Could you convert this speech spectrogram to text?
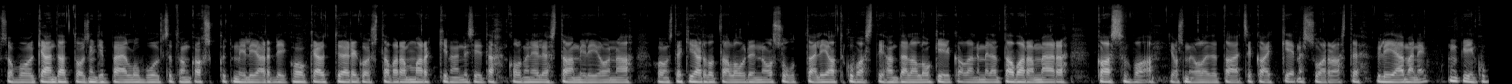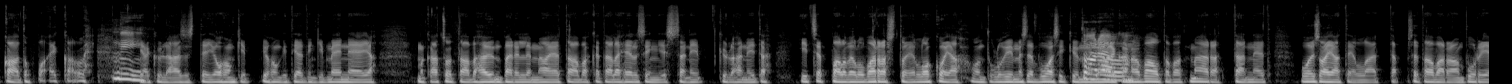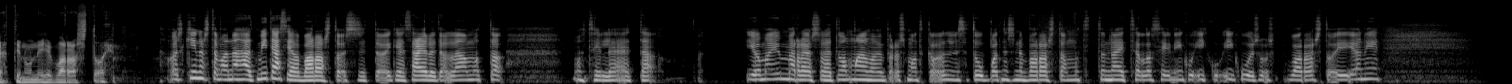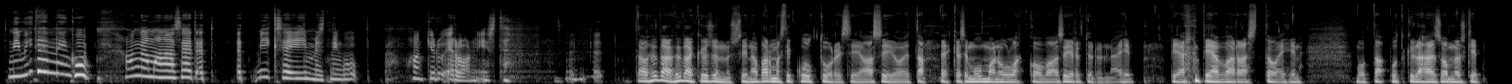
se voi kääntää toisinkin päin luvuiksi, että on 20 miljardia koko käyttö- ja erikoistavaran markkina, niin siitä 300 miljoonaa on sitä kiertotalouden osuutta. Eli jatkuvastihan tällä logiikalla niin meidän tavaramäärä kasvaa, jos me oletetaan, että se kaikki ei mene suoraan sitten ylijäämäinen niin kuin kaatopaikalle. Niin. Ja kyllähän se sitten johonkin, johonkin tietenkin menee ja me katsotaan vähän ympärille, me ajetaan vaikka täällä Helsingissä, niin kyllähän niitä itsepalveluvarastojen lokoja on tullut viimeisen vuosikymmenen Todella. aikana valtavat määrät tänne, että voisi ajatella, että se tavara on purjehtinut niihin varastoihin. Olisi kiinnostavaa nähdä, että mitä siellä varastoissa sitten oikein säilytellään, mutta, mutta silleen, että Joo, mä ymmärrän, jos lähdet maailmanympärysmatkalle, niin sä tuuppaat ne sinne varastoon, mutta sitten on näitä sellaisia niin kuin iku, ikuisuusvarastoja. Niin, niin miten niin kuin, ongelmana on se, että, että, että miksei ihmiset niin kuin, hankkiudu eroon niistä? Tämä on hyvä, hyvä kysymys. Siinä on varmasti kulttuurisia asioita. Ehkä se mummon ullakko on vaan siirtynyt näihin pien, pienvarastoihin, mutta, mutta kyllähän se on myöskin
